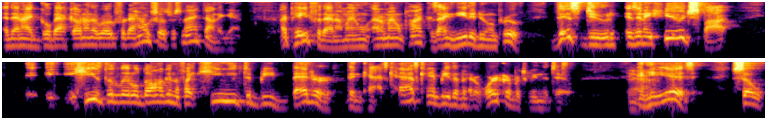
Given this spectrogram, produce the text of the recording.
and then I'd go back out on the road for the house shows for SmackDown again. I paid for that on my own out of my own pocket because I needed to improve. This dude is in a huge spot. He's the little dog in the fight. He needs to be better than Cass. Cass can't be the better worker between the two, yeah. and he is. So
